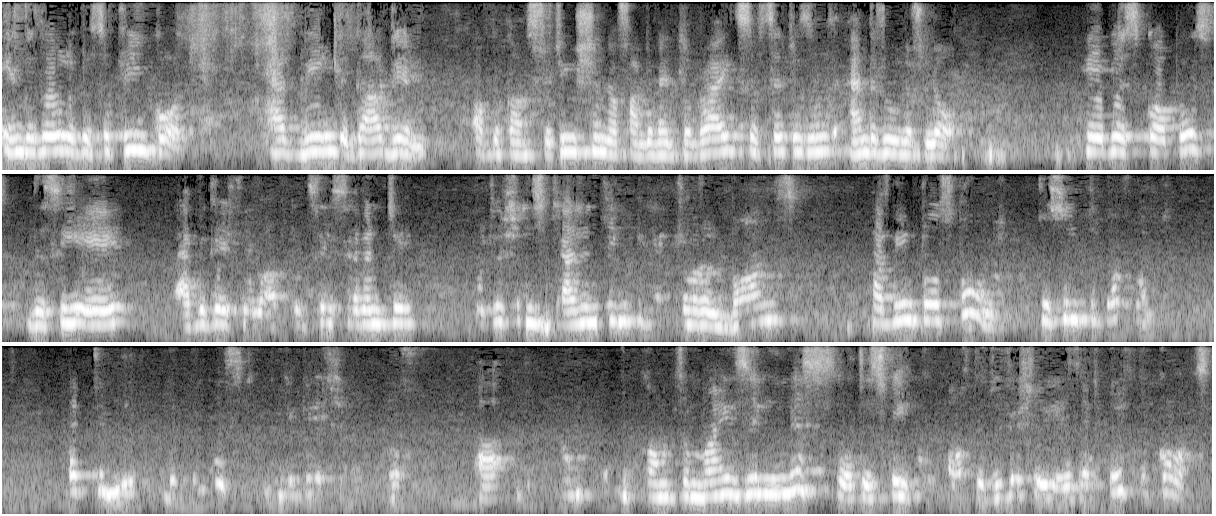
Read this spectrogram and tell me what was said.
in the role of the Supreme Court as being the guardian of the Constitution, of fundamental rights of citizens, and the rule of law. Habeas corpus, the CAA, application of Article 370, petitions challenging electoral bonds have been postponed to suit the government. But to me, the biggest indication of uh, the compromisingness, so to speak, of the judiciary is that if the courts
